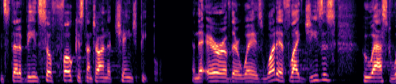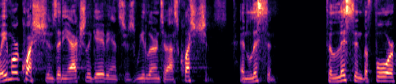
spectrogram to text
Instead of being so focused on trying to change people and the error of their ways, what if, like Jesus, who asked way more questions than he actually gave answers, we learn to ask questions and listen, to listen before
